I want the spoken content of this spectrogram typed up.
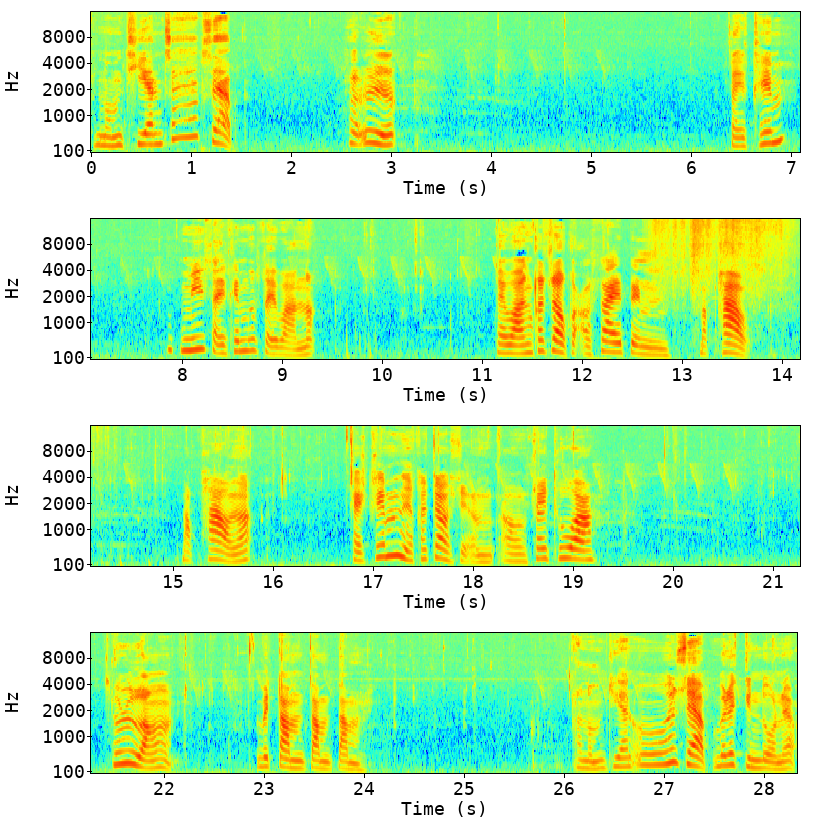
ขนมเทียนแซ่บแซ่บเฮ้ยใส่เค็ม มีใส่เค็มกับใส่หวานเนาะ ใส่หวานเขาเจ้าก็เอาใส่เป็นมะพร้าว มะพร้าวเนาะ ใส่เค็มเนี่ยเขาเจ้าเสียเอาใส่ทั่วทั่วเหลืองไปตำตำตำขนมเทียน โอ้ยแซ่บไม่ได้กินโดนแล้ว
